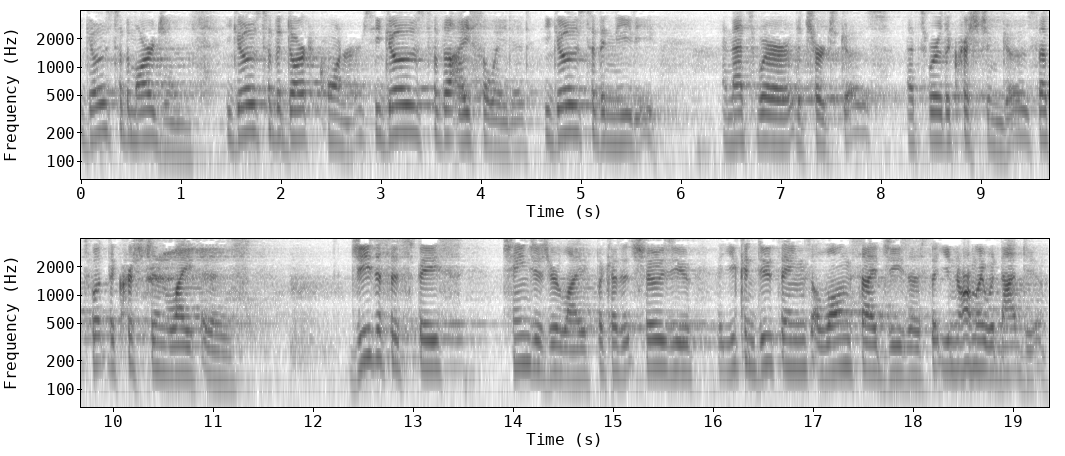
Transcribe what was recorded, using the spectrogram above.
He goes to the margins. He goes to the dark corners. He goes to the isolated. He goes to the needy. And that's where the church goes. That's where the Christian goes. That's what the Christian life is. Jesus' space changes your life because it shows you that you can do things alongside Jesus that you normally would not do.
